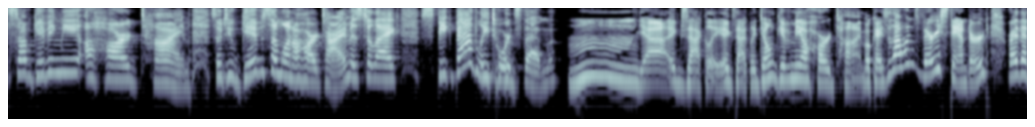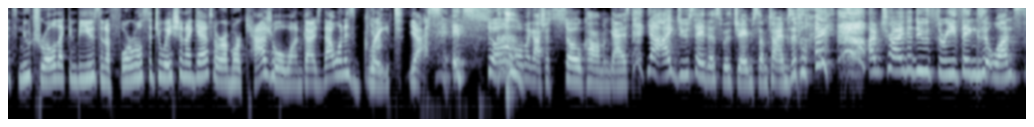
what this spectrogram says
stop giving me a hard time. So to give someone a hard time is to like speak badly towards them. Mm, yeah, exactly. Exactly. Don't give me a hard time. Okay. So that one's very standard, right? That's neutral. That can be used in a formal situation, I guess, or a more casual one, guys. That one is great. Yeah. Yes. It's so, oh my gosh, it's so common, guys. Yeah, I do say this with James sometimes. If like I'm trying to do three things at once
